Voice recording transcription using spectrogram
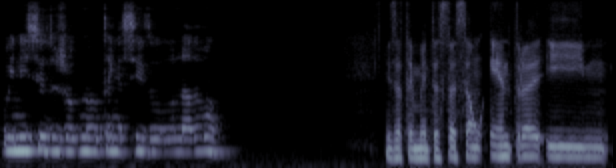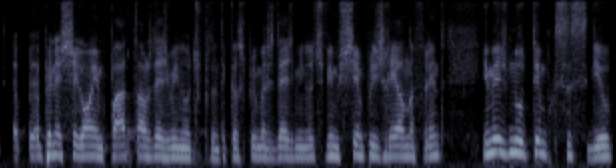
o início do jogo não tenha sido nada bom. Exatamente, a seleção entra e apenas chega ao empate aos 10 minutos. Portanto, aqueles primeiros 10 minutos vimos sempre Israel na frente e mesmo no tempo que se seguiu,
